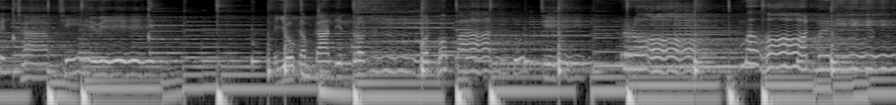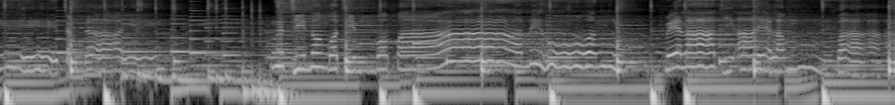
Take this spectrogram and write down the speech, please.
เป็นฉากชีวิต อยู่กับการดินรนหมดพบปานกุจีรอมาหอดมือนี้จังได้เงือที่น้องบ่ทิมบ่ปาในห่วง เวลาที่อายลำบาก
